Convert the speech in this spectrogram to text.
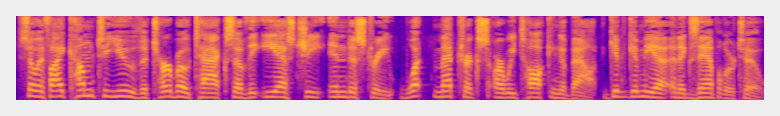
So if I come to you, the TurboTax of the ESG industry, what metrics are we talking about? Give give me a, an example or two.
